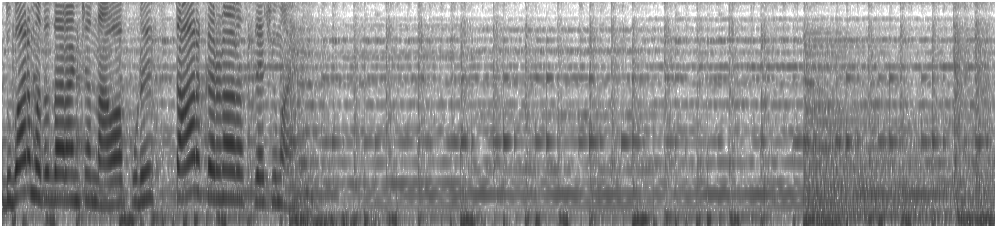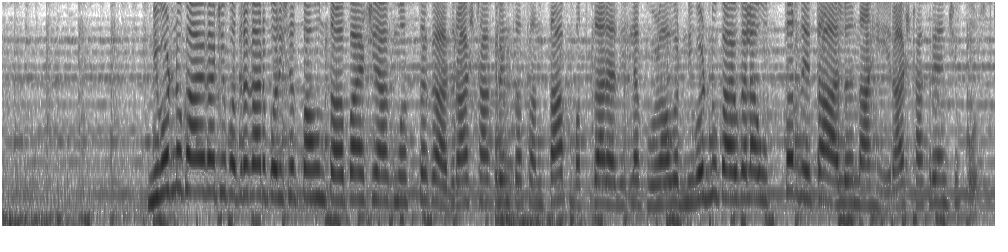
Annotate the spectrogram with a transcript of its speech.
दुबार मतदारांच्या नावापुढे स्टार करणार असल्याची माहिती. निवडणूक आयोगाची पत्रकार परिषद पाहून तळपायाची आग मस्तकात. राज ठाकरेंचा संताप मतदार यादीतल्या घोळावर निवडणूक आयोगाला उत्तर देता आलं नाही राज ठाकरे यांची पोस्ट.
